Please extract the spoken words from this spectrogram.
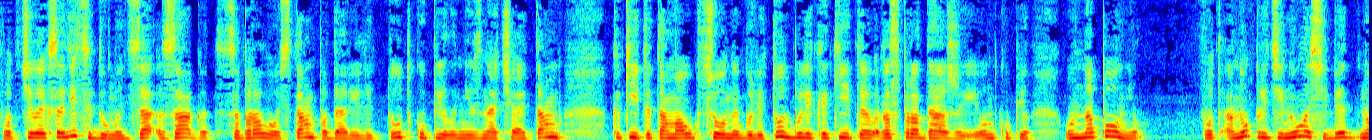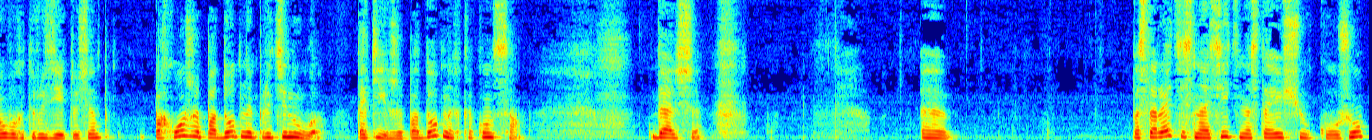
Вот человек садится и думает, за, за год собралось, там подарили, тут купила невзначай, там какие-то там аукционы были, тут были какие-то распродажи, и он купил. Он наполнил. Вот оно притянуло себе новых друзей. То есть он, похоже, подобное притянуло. Таких же подобных, как он сам. Дальше. Э, постарайтесь носить настоящую кожу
